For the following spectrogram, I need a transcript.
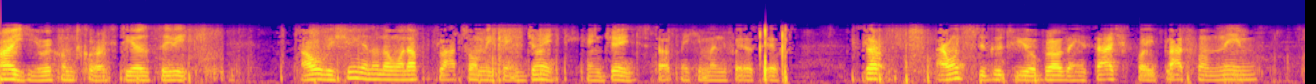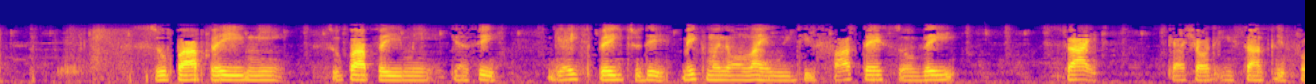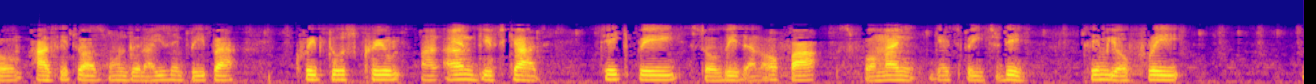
Hi, welcome to Correct TV. I will be showing you another wonderful platform you can join. You can join to start making money for yourself. So, I want you to go to your browser and search for a platform Super Pay Me. Super Pay Me. You can see, get paid today. Make money online with the fastest survey site. Cash out instantly from as little as one dollar using PayPal crypto, Skrill, and earn gift cards. Take paid surveys and offers for money. Get paid today. Claim your free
